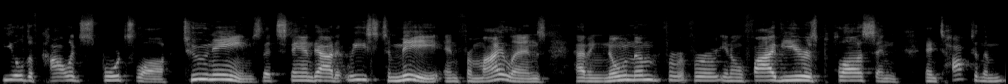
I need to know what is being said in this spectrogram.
field of college sports law, two names that stand out, at least to me, and from my lens, having known them for, for, you know, five years plus and, and talked to them,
